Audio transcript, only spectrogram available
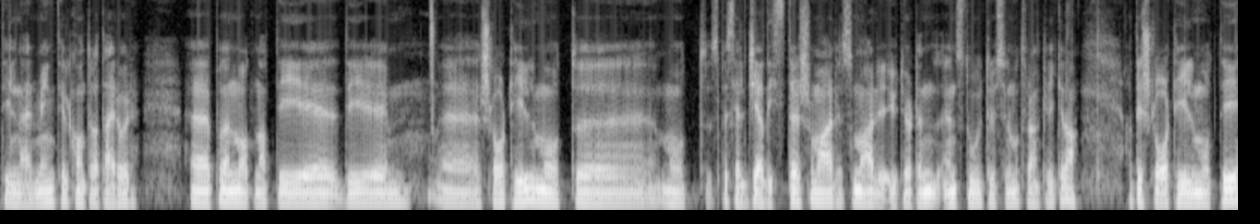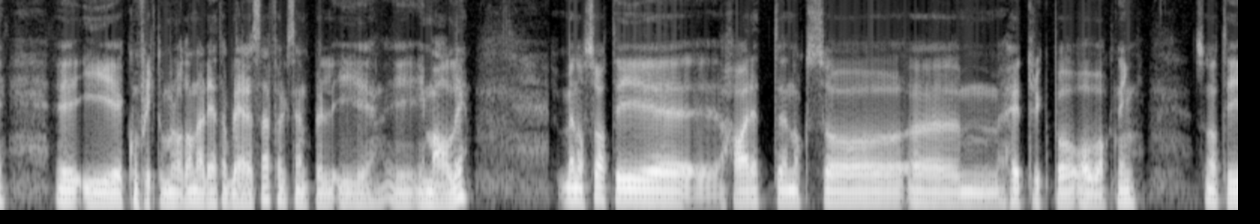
tilnærming til kontraterror. Eh, på den måten at de, de eh, slår til mot, eh, mot spesielt jihadister som har, som har utgjort en, en, stor trussel mot Frankrike. Da. At de slår til mot de i konfliktområdene der de etablerer seg, f.eks. I, i, i Mali. Men også at de har et nokså høyt trykk på overvåkning. Sånn at de,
